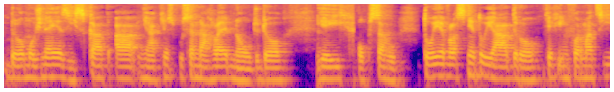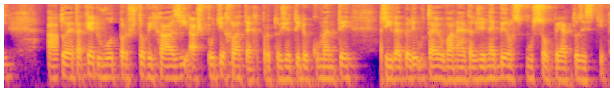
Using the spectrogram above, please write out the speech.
bylo možné je získat a nějakým způsobem nahlédnout do jejich obsahu. To je vlastně to jádro těch informací a to je také důvod, proč to vychází až po těch letech, protože ty dokumenty dříve byly utajované, takže nebyl způsob, jak to zjistit.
